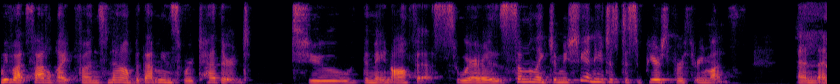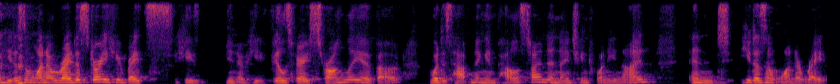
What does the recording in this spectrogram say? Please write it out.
we've got satellite phones now, but that means we're tethered to the main office. Whereas someone like Jimmy Sheean, he just disappears for three months and then he doesn't want to write a story. He writes, he, you know, he feels very strongly about what is happening in Palestine in 1929. And he doesn't want to write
